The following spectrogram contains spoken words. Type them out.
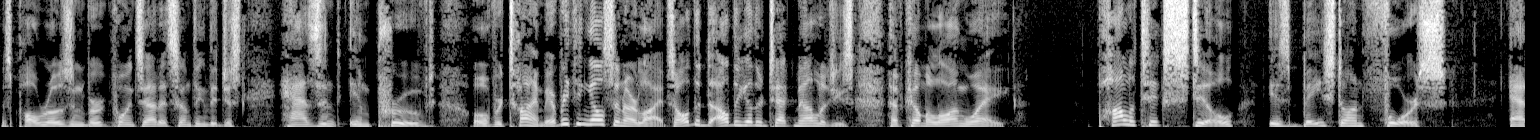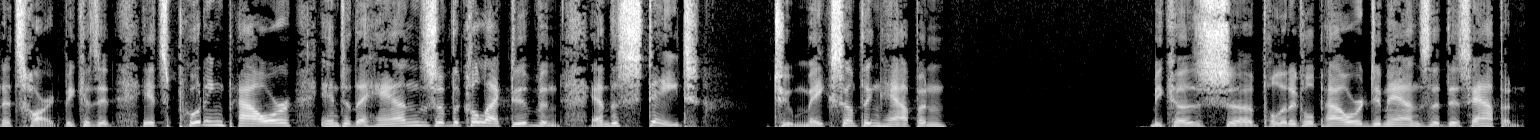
As Paul Rosenberg points out, it's something that just hasn't improved over time. Everything else in our lives, all the, all the other technologies have come a long way. Politics still is based on force at its heart because it, it's putting power into the hands of the collective and, and the state to make something happen because uh, political power demands that this happen.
